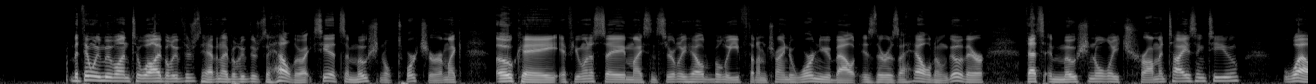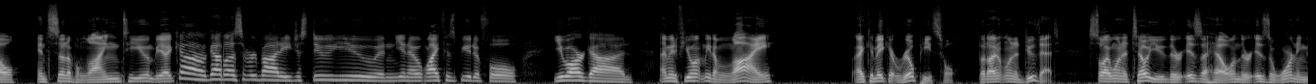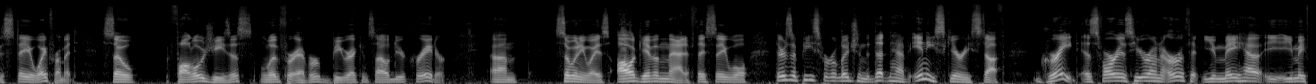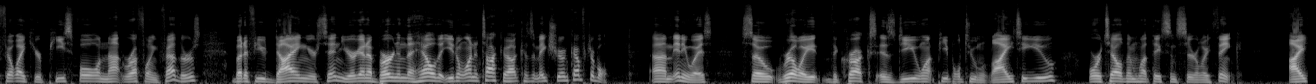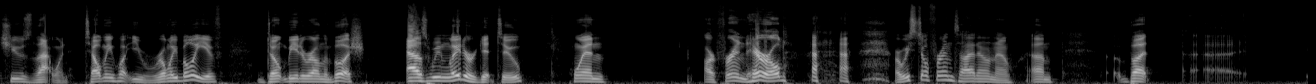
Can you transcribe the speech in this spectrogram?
But then we move on to, well, I believe there's a heaven, I believe there's a hell. They're like, see, that's emotional torture. I'm like, okay, if you want to say my sincerely held belief that I'm trying to warn you about is there is a hell, don't go there, that's emotionally traumatizing to you well, instead of lying to you and be like, oh, God bless everybody, just do you, and, you know, life is beautiful, you are God. I mean, if you want me to lie, I can make it real peaceful, but I don't want to do that. So I want to tell you there is a hell and there is a warning to stay away from it. So follow Jesus, live forever, be reconciled to your Creator. Um, so, anyways, I'll give them that. If they say, well, there's a peaceful religion that doesn't have any scary stuff, great. As far as here on earth, you may have you may feel like you're peaceful and not ruffling feathers, but if you die in your sin, you're going to burn in the hell that you don't want to talk about because it makes you uncomfortable. Um, anyways, so really, the crux is: do you want people to lie to you or tell them what they sincerely think? I choose that one. Tell me what you really believe. Don't beat around the bush. As we later get to, when our friend Harold Are we still friends? I don't know. Um, but uh,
